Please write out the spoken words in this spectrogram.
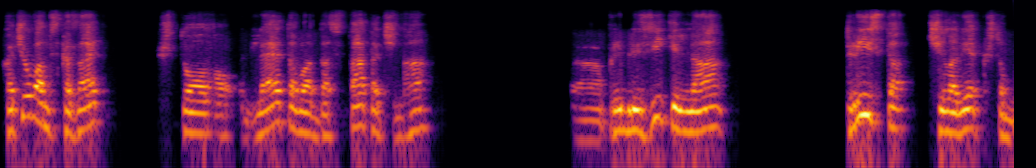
хочу вам сказать, что для этого достаточно э, приблизительно 300 человек, чтобы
